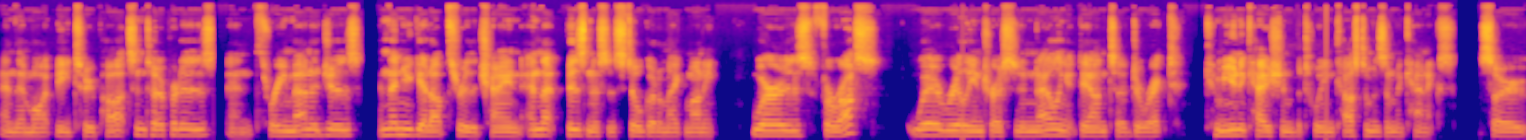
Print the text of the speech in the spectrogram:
and there might be two parts interpreters and three managers, and then you get up through the chain, and that business has still got to make money. Whereas for us, we're really interested in nailing it down to direct communication between customers and mechanics. So,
